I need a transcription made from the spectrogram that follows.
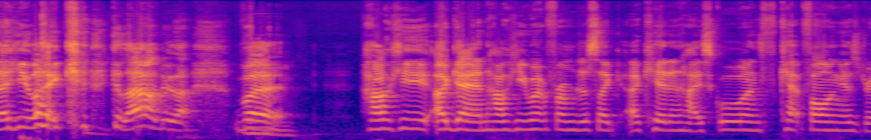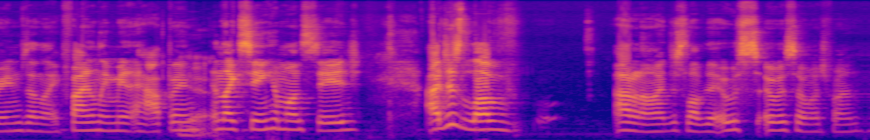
that he like cuz I don't do that. But Mhm. how he again, how he went from just like a kid in high school and kept following his dreams and like finally made it happen Yeah. and like seeing him on stage. I just love I don't know, I just loved it. It was it was so much fun.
